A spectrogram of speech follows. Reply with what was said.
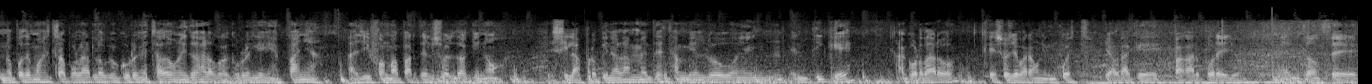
No podemos extrapolar lo que ocurre en Estados Unidos a lo que ocurre en España. Allí forma parte del sueldo, aquí no. Si las propinas las metes también luego en, en ticket, acordaros que eso llevará un impuesto y habrá que pagar por ello. Entonces,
